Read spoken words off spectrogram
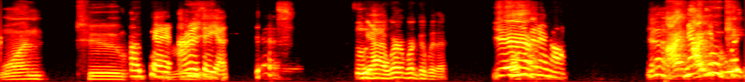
One, two, Okay. I'm going to say yes. yes. So, Yeah, we're we're good with it. yeah. Believe it or not. yeah. I, Now, I'm if, okay.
